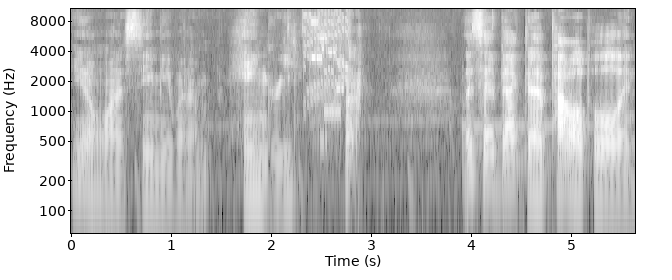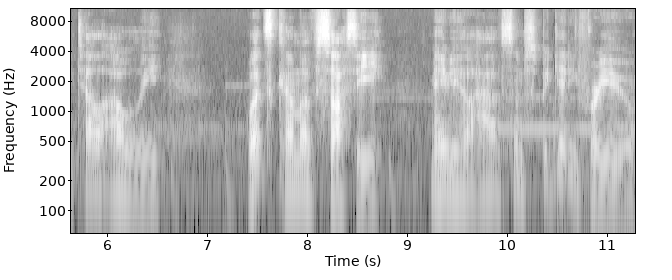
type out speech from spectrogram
You don't want to see me when I'm hangry. Let's head back to Powapole and tell Owly what's come of Saucy. Maybe he'll have some spaghetti for you.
